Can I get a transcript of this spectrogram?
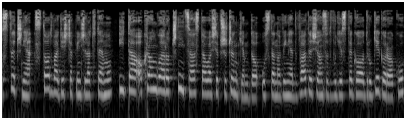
stycznia 125 lat temu i ta okrągła rocznica stała się przyczynkiem do ustanowienia 2022 roku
